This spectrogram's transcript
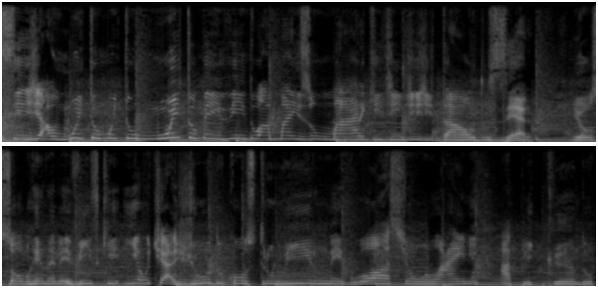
seja muito, muito, muito bem-vindo a mais um Marketing Digital do Zero. Eu sou o Renan Levinsky e eu te ajudo a construir um negócio online aplicando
